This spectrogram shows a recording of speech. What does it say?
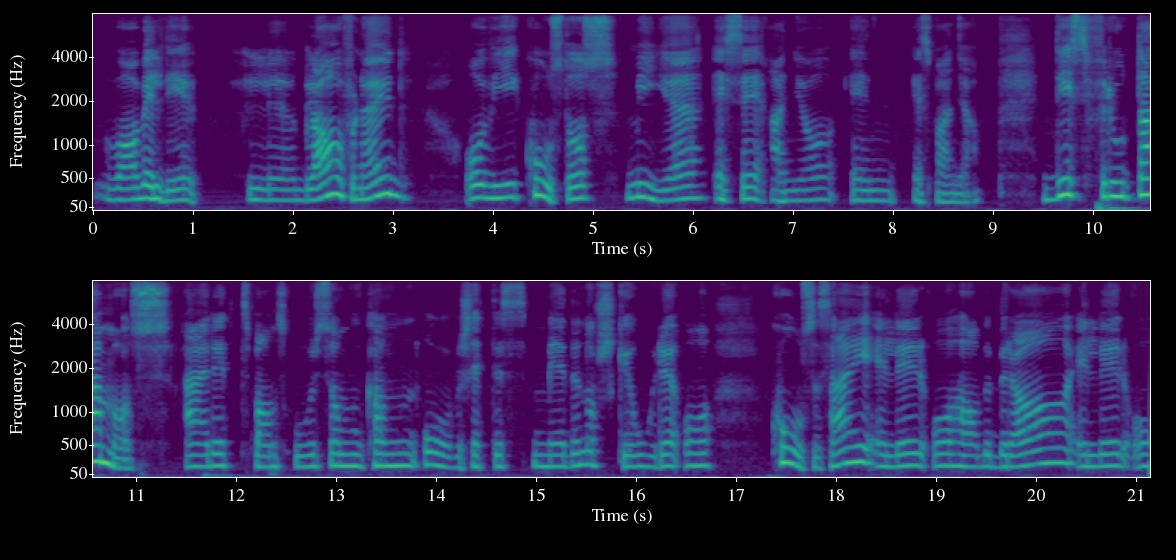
var veldig glad og fornøyd, og vi koste oss mye ese año en España. Disfrutamos er et spansk ord som kan oversettes med det norske ordet å kose seg, eller å ha det bra, eller å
